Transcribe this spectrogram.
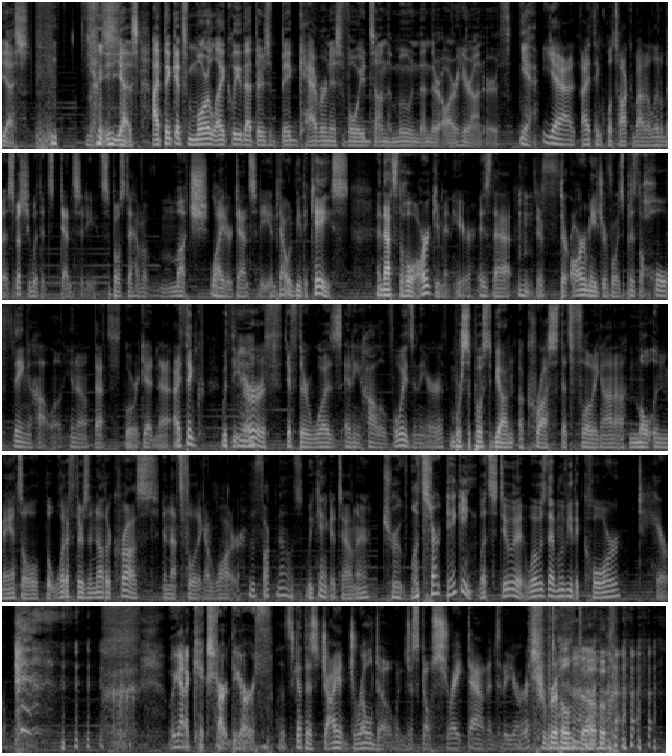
Yes. yes. I think it's more likely that there's big cavernous voids on the moon than there are here on Earth. Yeah. Yeah, I think we'll talk about it a little bit, especially with its density. It's supposed to have a much lighter density, and that would be the case. And that's the whole argument here is that mm-hmm. if there are major voids, but is the whole thing hollow? You know, that's what we're getting at. I think with the Yeah. Earth, if there was any hollow voids in the Earth, we're supposed to be on a crust that's floating on a molten mantle. But what if there's another crust and that's floating on water? Who the fuck knows? We can't get down there. True. Let's start digging. Let's do it. What was that movie, The Core? Terrible. We gotta kickstart the Earth. Let's get this giant drill dough and just go straight down into the earth. Drill dough.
